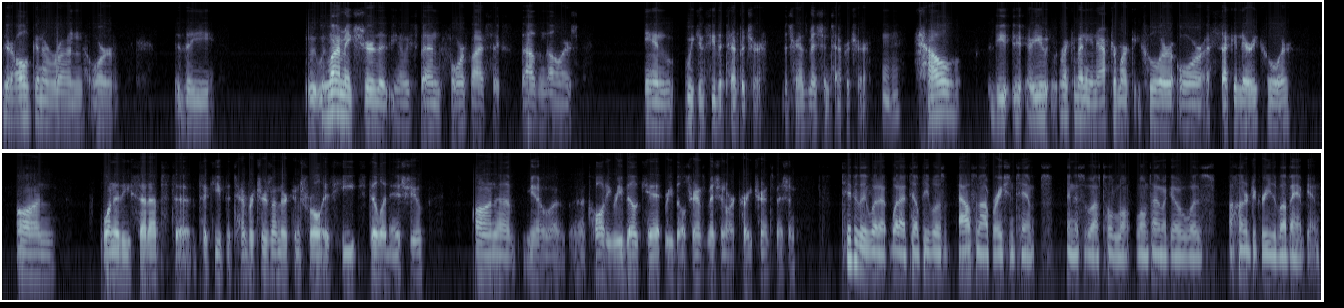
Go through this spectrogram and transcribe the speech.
they're all going to run or the we, we want to make sure that you know we spend four five six thousand dollars and we can see the temperature the transmission temperature mm-hmm. how do you are you recommending an aftermarket cooler or a secondary cooler on one of these setups to to keep the temperatures under control is heat still an issue on a you know a, a quality rebuild kit, rebuild transmission, or crate transmission? Typically, what I, what I tell people is Allison operation temps, and this is what I was told a long, long time ago, was 100 degrees above ambient.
